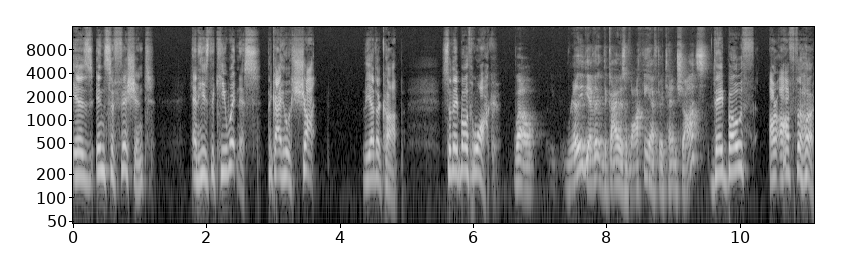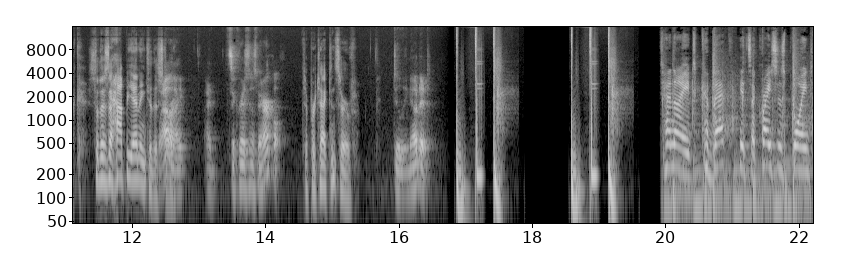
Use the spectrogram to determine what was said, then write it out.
is insufficient, and he's the key witness, the guy who shot the other cop. So they both walk. Well, really, the other the guy was walking after ten shots. They both are off the hook. So there's a happy ending to this Well, story. I, I, it's a Christmas miracle. To protect and serve. Duly noted. Tonight, Quebec hits a crisis point,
